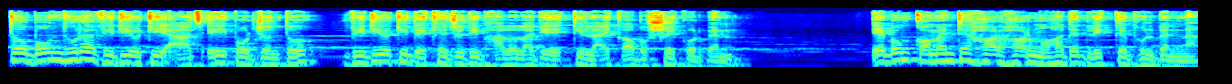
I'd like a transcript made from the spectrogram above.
তো বন্ধুরা, ভিডিওটি আজ এই পর্যন্ত। ভিডিওটি দেখে যদি ভালো লাগে একটি লাইক অবশ্যই করবেন। এবং কমেন্টে হর হর মহাদেব লিখতে ভুলবেন না।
